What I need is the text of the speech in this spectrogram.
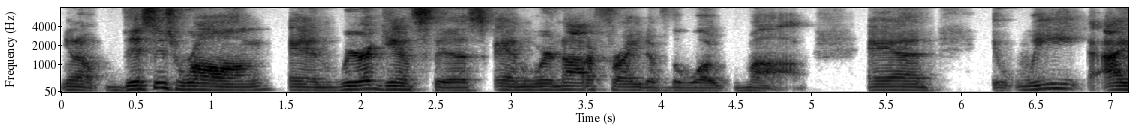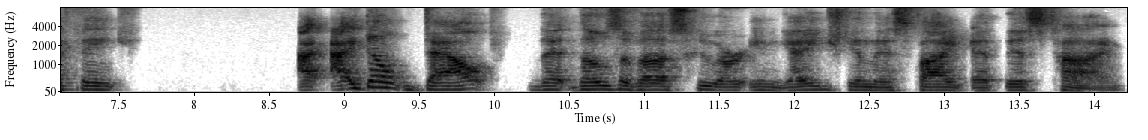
you know, this is wrong and we're against this and we're not afraid of the woke mob. And we, I think, I, I don't doubt that those of us who are engaged in this fight at this time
